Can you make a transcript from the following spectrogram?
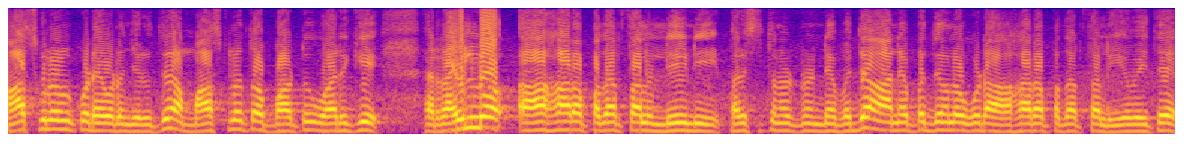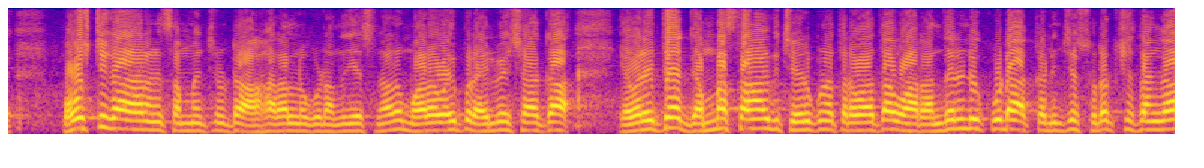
మాస్కులను కూడా ఇవ్వడం జరుగుతుంది. ఆ మాస్కులతో పాటు వారికి రైల్లో ఆహార పదార్థాలు లేని పరిస్థితి ఉన్నటువంటి నేపథ్యం ఆ నేపథ్యంలో కూడా ఆహార పదార్థాలు ఏవైతే పౌష్టికాహారానికి సంబంధించిన ఆహారాలను కూడా అందజేస్తున్నారు. మరోవైపు రైల్వే శాఖ ఎవరైతే గమ్యస్థానానికి చేరుకున్న తర్వాత వారందరినీ కూడా అక్కడి నుంచి సురక్షితంగా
